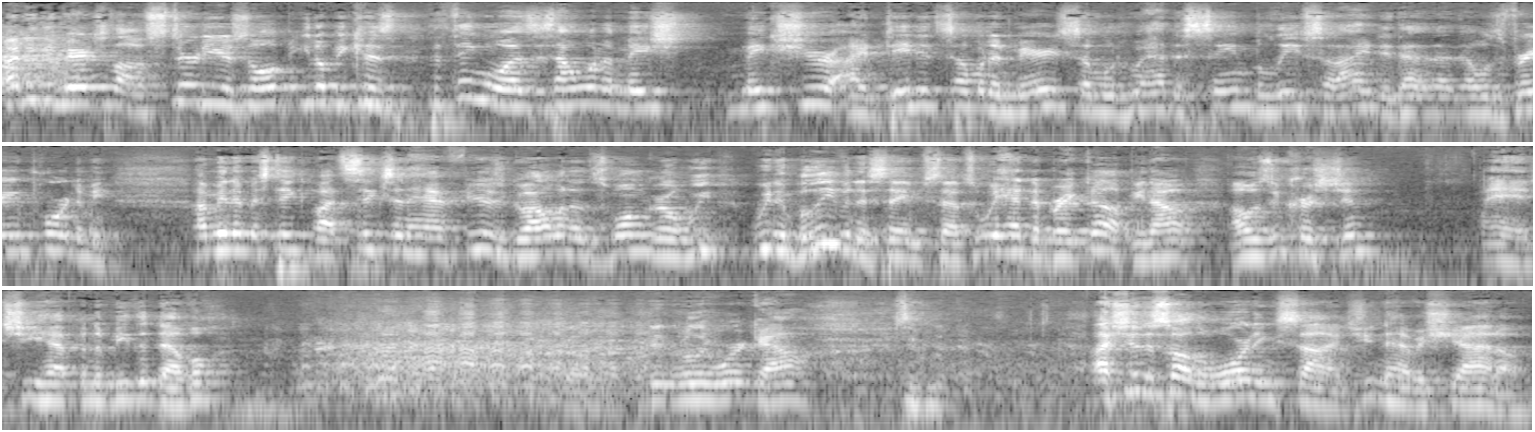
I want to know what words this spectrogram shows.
I didn't get married till I was 30 years old, you know, because the thing was, is I want to make, make sure I dated someone and married someone who had the same beliefs that I did. That, that, that was very important to me. I made a mistake about six and a half years ago. I went to this one girl, we, we didn't believe in the same stuff, so we had to break up, you know. I was a Christian, and she happened to be the devil. didn't really work out. I should have saw the warning sign. She didn't have a shadow.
